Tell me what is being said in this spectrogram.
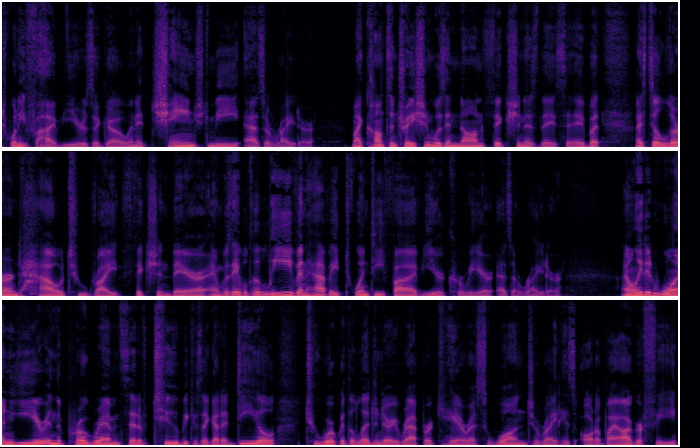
25 years ago, and it changed me as a writer. My concentration was in nonfiction, as they say, but I still learned how to write fiction there and was able to leave and have a 25 year career as a writer. I only did one year in the program instead of two because I got a deal to work with the legendary rapper KRS-One to write his autobiography,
